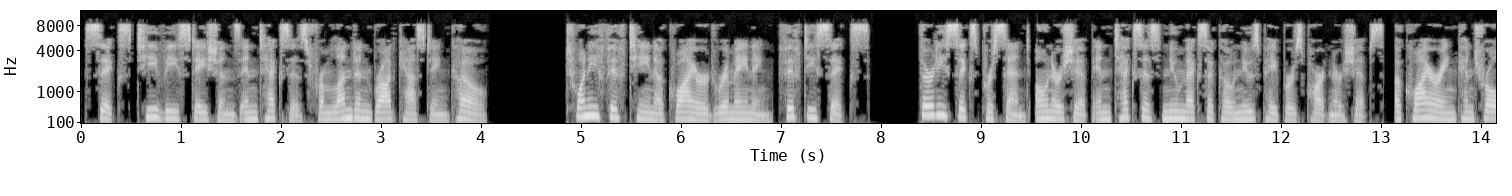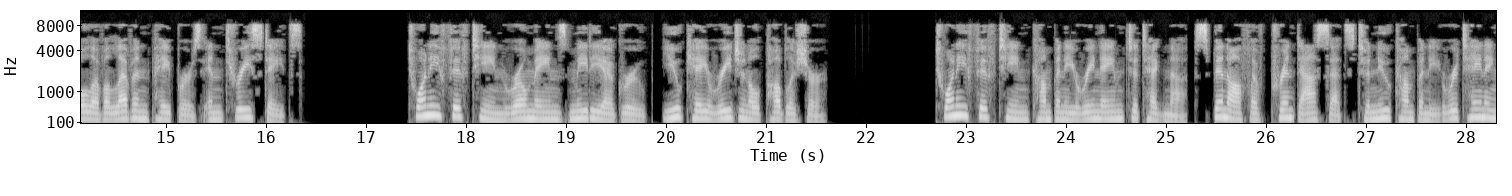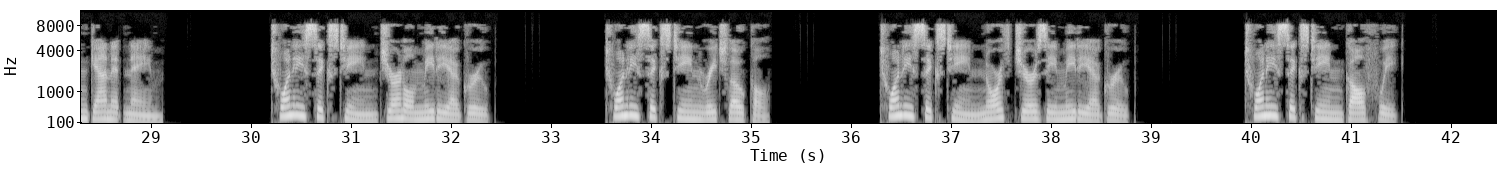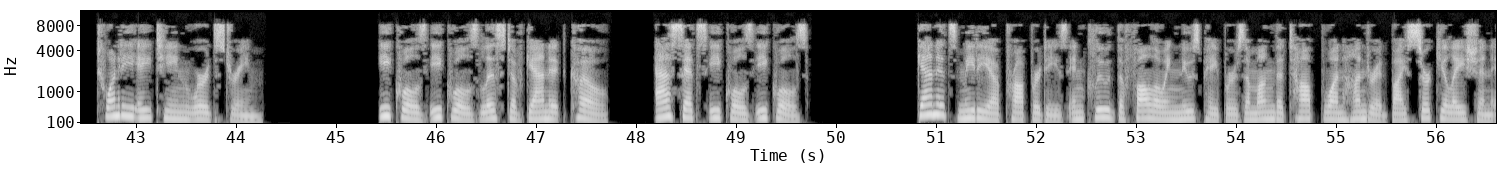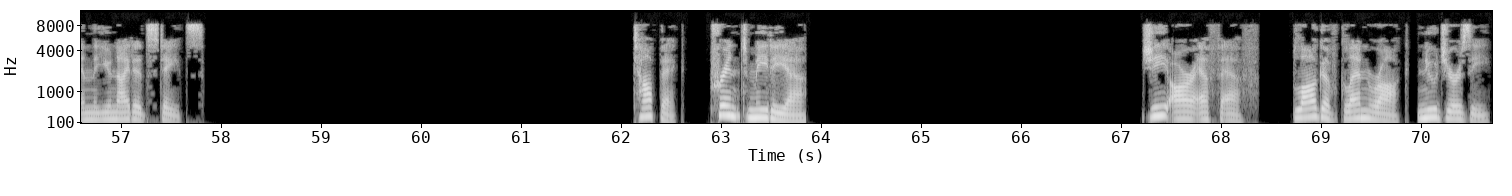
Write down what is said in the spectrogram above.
TV stations in Texas from London Broadcasting Co. 2015 acquired remaining 56 36% ownership in Texas-New Mexico newspapers partnerships, acquiring control of 11 papers in three states. 2015 Romanes Media Group, UK regional publisher. 2015 company renamed to Tegna, spin-off of print assets to new company retaining Gannett name. 2016 Journal Media Group. 2016 ReachLocal 2016 North Jersey Media Group. 2016 Golfweek. 2018 WordStream equals equals List of Gannett Co. Assets equals equals. Gannett's media properties include the following newspapers among the top 100 by circulation in the United States. topic. Print media GRFF. Blog of Glen Rock, New Jersey.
